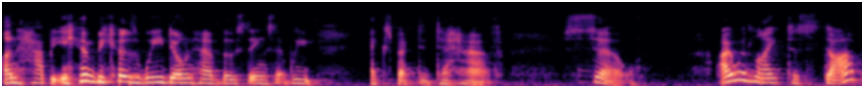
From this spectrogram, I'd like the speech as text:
unhappy because we don't have those things that we expected to have. So, I would like to stop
